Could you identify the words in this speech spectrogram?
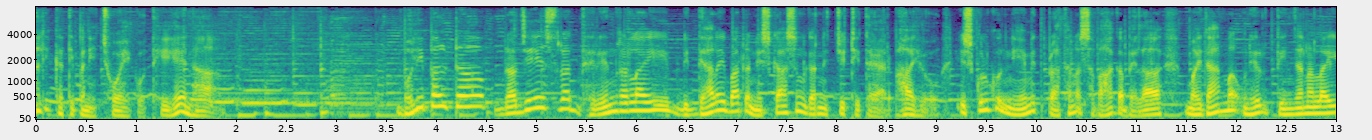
अलिकति पनि छोएको थिएन। भोलिपल्ट ब्रजेश र धीरेन्द्रलाई विद्यालयबाट निष्कासन गर्ने चिठी तयार भयो स्कुलको नियमित प्रार्थना सभाका बेला मैदानमा उनीहरू तीनजनालाई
